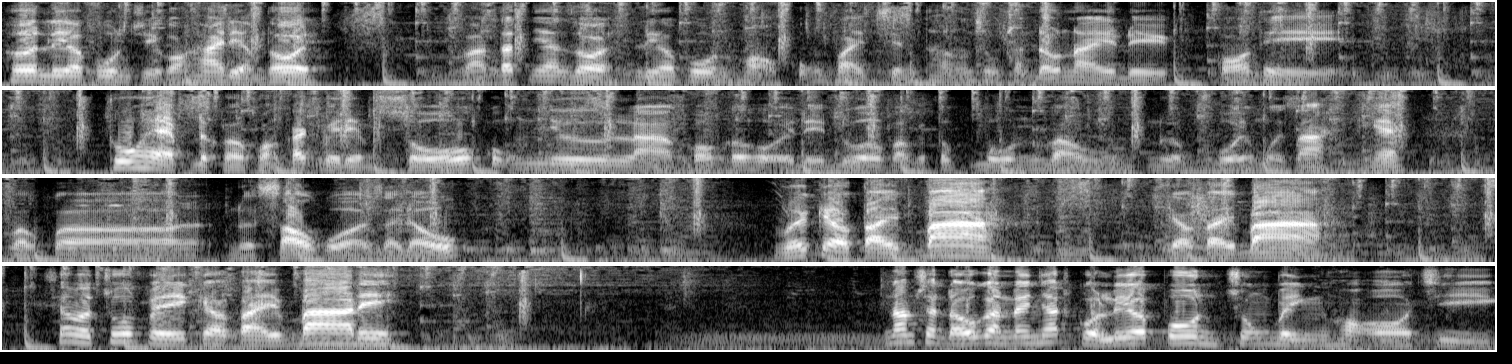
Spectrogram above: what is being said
hơn Liverpool chỉ có 2 điểm thôi. Và tất nhiên rồi, Liverpool họ cũng phải chiến thắng trong trận đấu này để có thể thu hẹp được ở khoảng cách về điểm số cũng như là có cơ hội để đua vào cái top 4 vào nửa cuối mùa giải anh em. Vào uh, nửa sau của giải đấu. Với kèo tài 3 kèo tài 3 Xem một chút về kèo tài 3 đi. Năm trận đấu gần đây nhất của Liverpool trung bình họ chỉ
